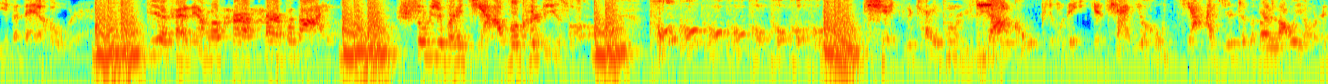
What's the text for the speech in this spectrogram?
一个在后边。别看两个孩孩不大呀，手里边的家伙可利索，噗噗噗噗噗噗噗噗，天举柴棚两口兵刃，一前一后夹击这个的老妖人。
